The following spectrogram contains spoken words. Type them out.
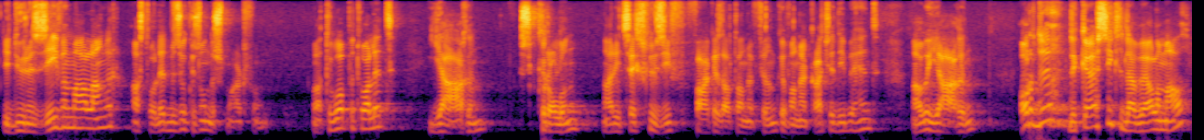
die duren zeven maal langer dan toiletbezoeken zonder smartphone. Wat doen we op het toilet? Jagen, scrollen naar iets exclusief. Vaak is dat dan een filmpje van een katje die begint. Maar we jagen. Orde, de kuisziekte, dat hebben we allemaal.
